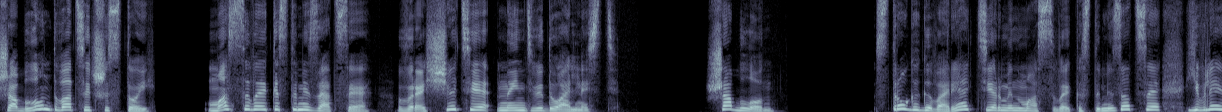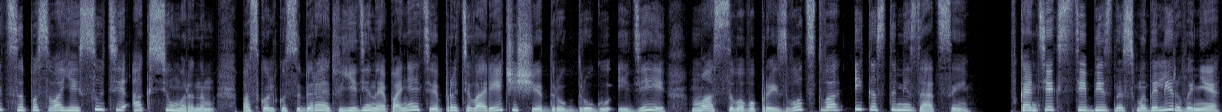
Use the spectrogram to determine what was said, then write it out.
Шаблон 26. Массовая кастомизация в расчете на индивидуальность. Шаблон. Строго говоря, термин «массовая кастомизация» является по своей сути оксюмороном, поскольку собирает в единое понятие противоречащие друг другу идеи массового производства и кастомизации. В контексте бизнес-моделирования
